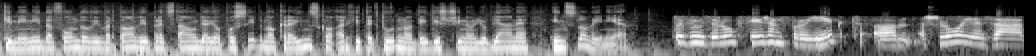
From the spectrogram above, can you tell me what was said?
ki meni, da fondovi vrtovi predstavljajo posebno krajinsko arhitekturno dediščino Ljubljane in Slovenije. To je bil zelo obsežen projekt. Um, šlo je za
